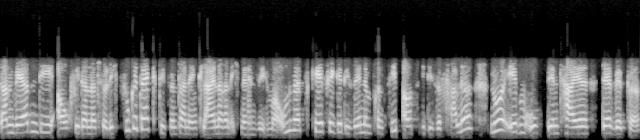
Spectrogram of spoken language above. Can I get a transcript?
Dann werden die auch wieder natürlich zugedeckt. Die sind dann in kleineren, ich nenne sie immer Umsetzkäfige. Die sehen im Prinzip aus wie diese Falle, nur eben oben den Teil der Wippe,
